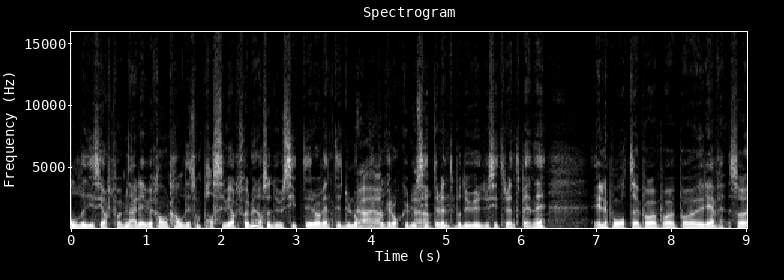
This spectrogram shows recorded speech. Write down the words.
alle disse jaktformene er det vi kan kalle liksom passive jaktformer. Altså du sitter og venter, du lokker Ja, ja. på kråker, du Ja. sitter og venter på duer, du sitter og venter på ender. Eller på åte på, på, på rev. Så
